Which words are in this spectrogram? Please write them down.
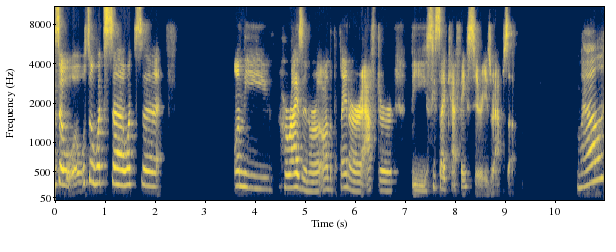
so, so what's uh, what's uh, on the horizon or on the planner after the Seaside Cafe series wraps up? Well,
